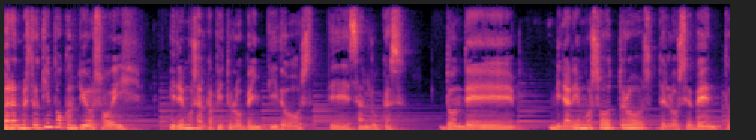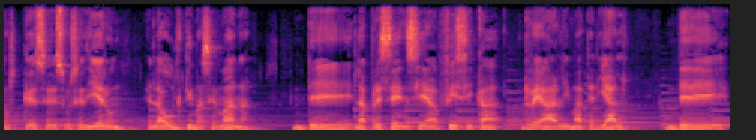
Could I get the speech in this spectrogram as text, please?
Para nuestro tiempo con Dios hoy iremos al capítulo 22 de San Lucas, donde miraremos otros de los eventos que se sucedieron en la última semana de la presencia física real y material de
